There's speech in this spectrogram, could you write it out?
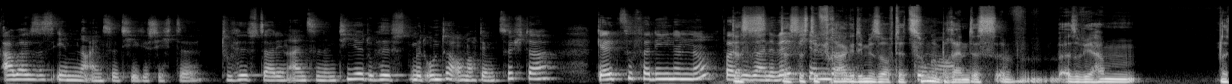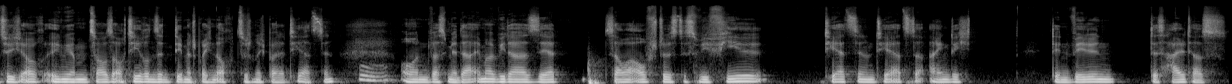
Aber es ist eben eine Einzeltiergeschichte. Du hilfst da den einzelnen Tier, du hilfst mitunter auch noch dem Züchter Geld zu verdienen, ne? Weil das, du seine Wälbchen Das ist die Frage, die mir so auf der Zunge genau. brennt. Ist, äh, also wir haben natürlich auch, irgendwie haben zu Hause auch Tiere und sind dementsprechend auch zwischendurch bei der Tierärztin. Mhm. Und was mir da immer wieder sehr sauer aufstößt, ist, wie viel Tierärztinnen und Tierärzte eigentlich den Willen des Halters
